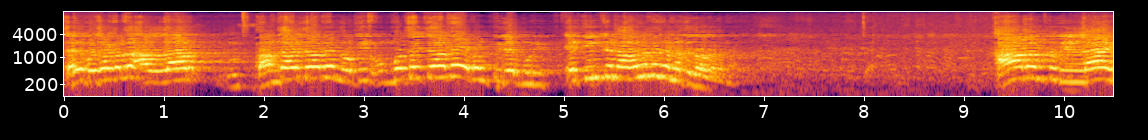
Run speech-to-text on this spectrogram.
তাহলে বোঝা গেল আল্লাহর বান্দা হইতে হবে নবীর উম্মত হইতে হবে এবং পীরের মুড়ি এই তিনটে না হলে তো জান্নাতে যাওয়া যাবে না آمنت بالله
